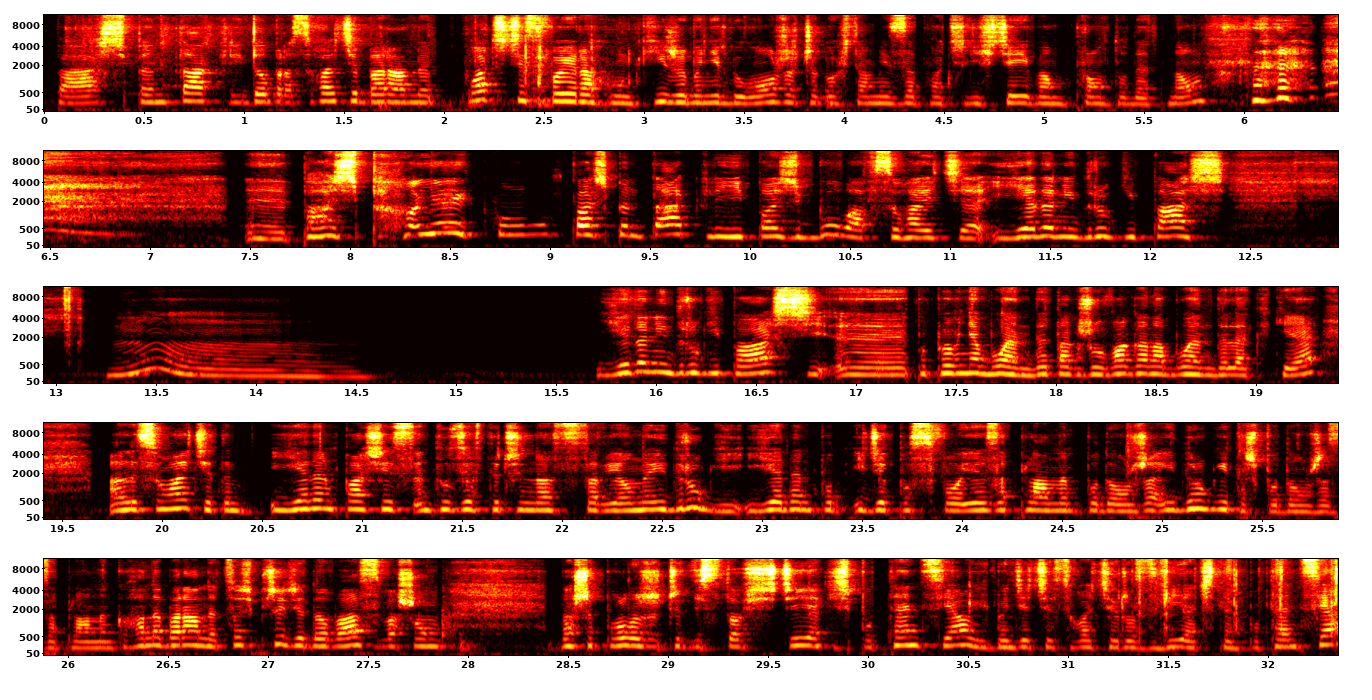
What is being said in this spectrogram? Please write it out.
Paść pentakli. Dobra, słuchajcie, barany, płaćcie swoje rachunki, żeby nie było, że czegoś tam nie zapłaciliście i wam prąd odetną. Y, paść, ojejku, paść pentakli, paść buław, słuchajcie, i jeden i drugi paść. Mm. Jeden i drugi paść yy, popełnia błędy, także uwaga na błędy lekkie, ale słuchajcie, ten jeden paść jest entuzjastycznie nastawiony i drugi, i jeden pod, idzie po swoje, za planem podąża i drugi też podąża za planem. Kochane barany, coś przyjdzie do Was, waszą, Wasze pole rzeczywistości, jakiś potencjał i będziecie, słuchajcie, rozwijać ten potencjał.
